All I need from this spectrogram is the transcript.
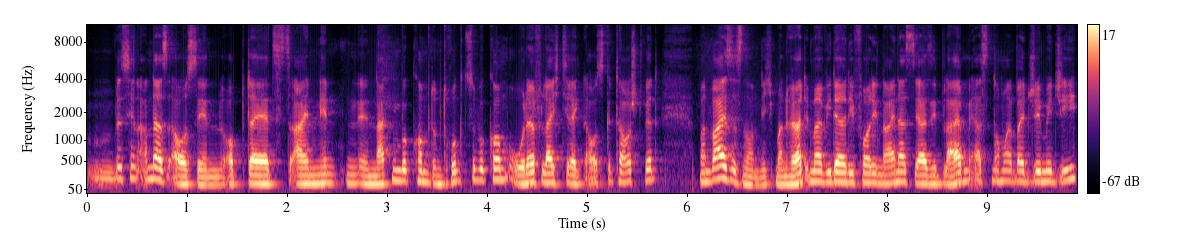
ein bisschen anders aussehen. Ob da jetzt einen hinten in den Nacken bekommt, um Druck zu bekommen, oder vielleicht direkt ausgetauscht wird, man weiß es noch nicht. Man hört immer wieder die 49ers, ja, sie bleiben erst nochmal bei Jimmy G.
